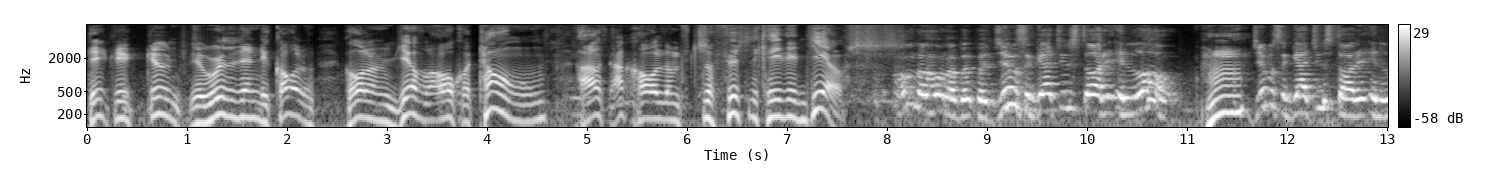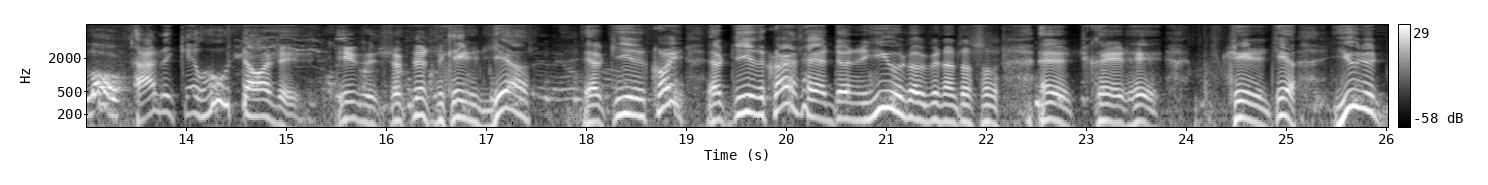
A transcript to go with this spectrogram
they, they, they, rather than they call them, call them Jeff Ocatone, I, I call them sophisticated Jeffs. Hold on, hold on. But, but Jefferson got you started in law. Hmm? Jefferson got you started in law. I didn't care who started. It was sophisticated Jeffs. If Jesus Christ, if Jesus Christ had done it, he would have been under sophisticated uh, Jeff. You did.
